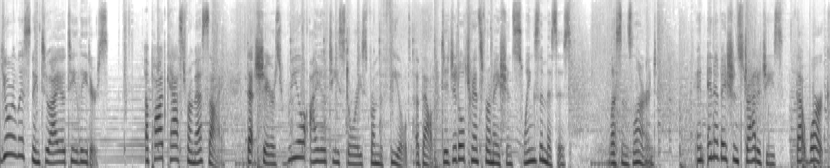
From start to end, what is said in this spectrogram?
You're listening to IoT Leaders, a podcast from Eseye that shares real IoT stories from the field about digital transformation swings and misses, lessons learned, and innovation strategies that work.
